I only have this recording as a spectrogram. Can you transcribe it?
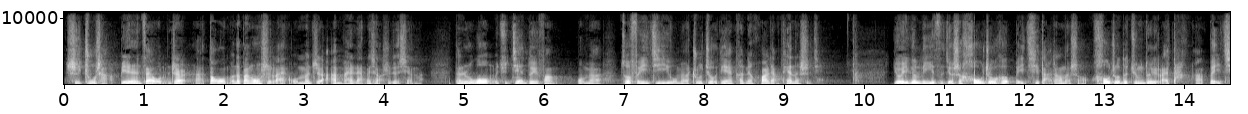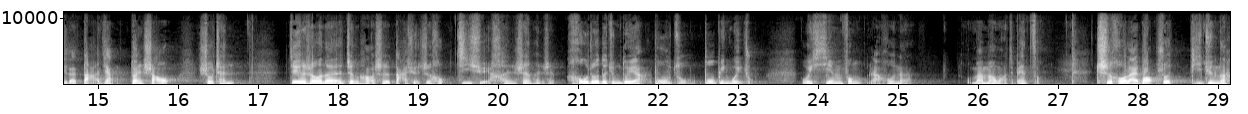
是主场，别人在我们这儿啊，到我们的办公室来，我们只要安排两个小时就行了。但如果我们去见对方，我们要坐飞机，我们要住酒店，可能花两天的时间。有一个例子就是后周和北齐打仗的时候，后周的军队来打啊，北齐的大将段韶守城。这个时候呢，正好是大雪之后，积雪很深很深。后周的军队啊，步卒步兵为主，为先锋，然后呢，慢慢往这边走。斥候来报说，敌军啊，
